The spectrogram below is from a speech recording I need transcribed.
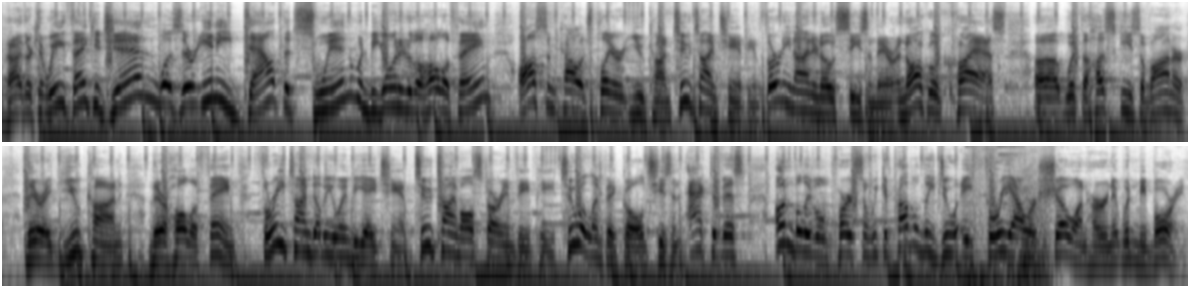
Neither can we. Thank you, Jen. Was there any doubt that Swin would be going into the Hall of Fame? Awesome college player at UConn, two time champion, 39 0 season there, inaugural class uh, with the Huskies of Honor there at UConn, their Hall of Fame. Three time WNBA champ, two time All Star MVP, two Olympic gold. She's an activist, unbelievable person. We could probably do a three hour show on her and it wouldn't be boring.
